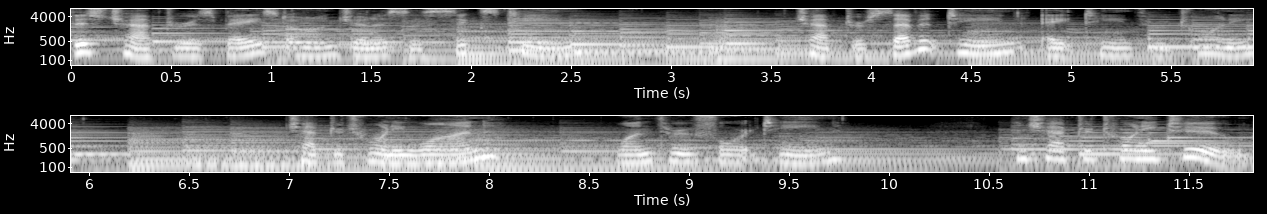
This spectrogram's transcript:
This chapter is based on Genesis 16, chapter 17, 18 through 20, chapter 21, 1 through 14, and chapter 22,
